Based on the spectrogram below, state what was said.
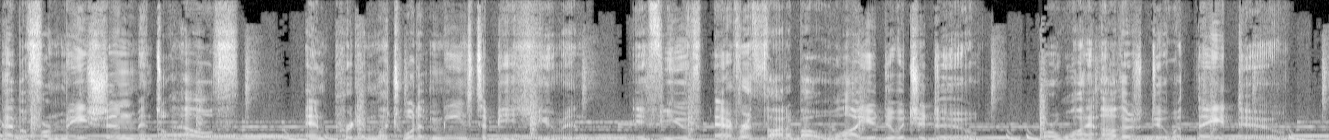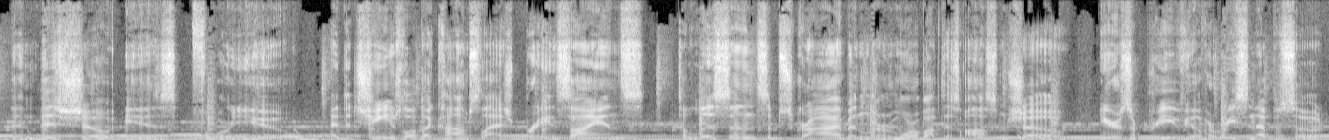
habit formation, mental health, and pretty much what it means to be human. If you've ever thought about why you do what you do or why others do what they do, then this show is for you. Head to changelog.com slash brain science to listen, subscribe, and learn more about this awesome show. Here's a preview of a recent episode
